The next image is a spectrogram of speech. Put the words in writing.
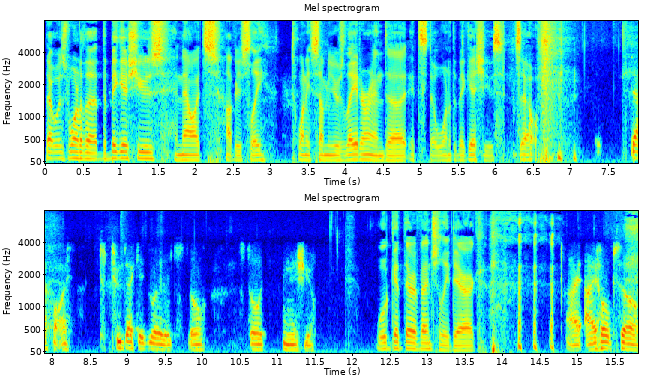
that was one of the, the big issues. And now it's obviously 20 some years later, and uh, it's still one of the big issues. So definitely, two decades later, it's still still an issue. We'll get there eventually, Derek. I, I hope so.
